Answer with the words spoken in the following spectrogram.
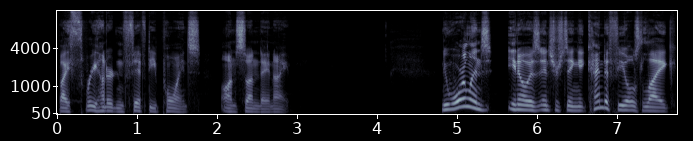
by 350 points on Sunday night. New Orleans, you know, is interesting. It kind of feels like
